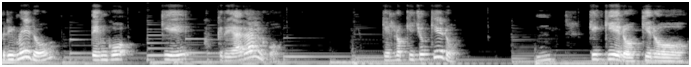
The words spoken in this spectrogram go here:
primero tengo que crear algo. ¿Qué es lo que yo quiero? ¿Mm? ¿Qué quiero? Quiero,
